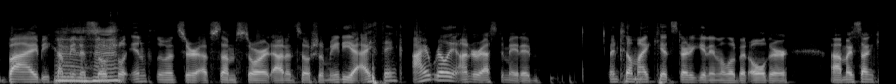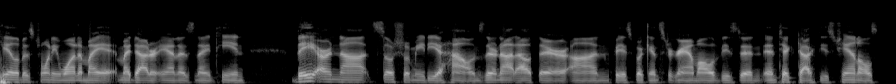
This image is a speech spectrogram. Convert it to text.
by becoming a Mhm. social influencer of some sort out on social media. I think I really underestimated until my kids started getting a little bit older. Uh, my son Caleb is 21, and my my daughter Anna is 19 they are not social media hounds. They're not out there on Facebook, Instagram, all of these, and, and TikTok, these channels,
